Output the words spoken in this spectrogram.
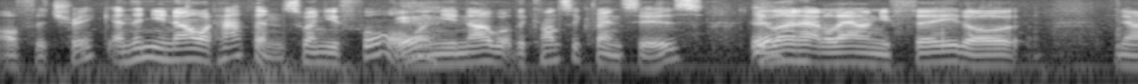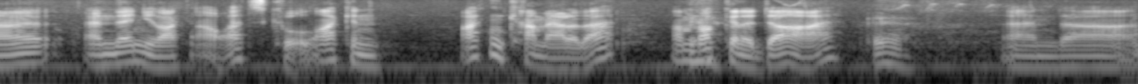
of the trick, and then you know what happens when you fall, Yeah. and you know what the consequence is. You Yeah. learn how to land on your feet, or you know, and then you're like, oh, that's cool. I can, I can come out of that. I'm not going to die, Yeah. and uh,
